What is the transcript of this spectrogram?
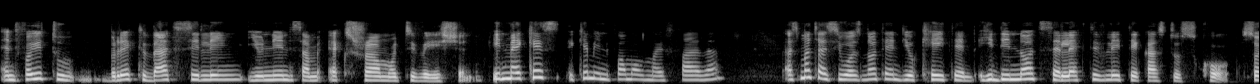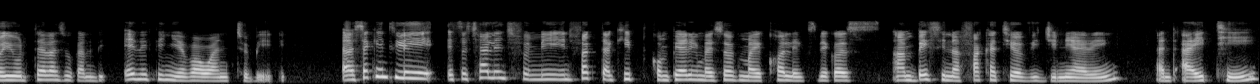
And for you to break that ceiling, you need some extra motivation. In my case, it came in form of my father. As much as he was not educated, he did not selectively take us to school. So he would tell us you can be anything you ever want to be. Uh, secondly, it's a challenge for me. In fact, I keep comparing myself with my colleagues because I'm based in a faculty of engineering and IT,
